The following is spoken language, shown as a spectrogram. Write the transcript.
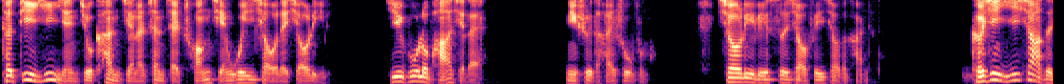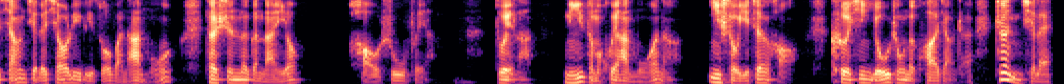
她第一眼就看见了站在床前微笑的肖丽丽，一咕噜爬起来：“你睡得还舒服吗？”肖丽丽似笑非笑的看着他。可心一下子想起了肖丽丽昨晚的按摩，她伸了个懒腰，好舒服呀。对了。你怎么会按摩呢？你手艺真好，可心由衷的夸奖着，站起来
